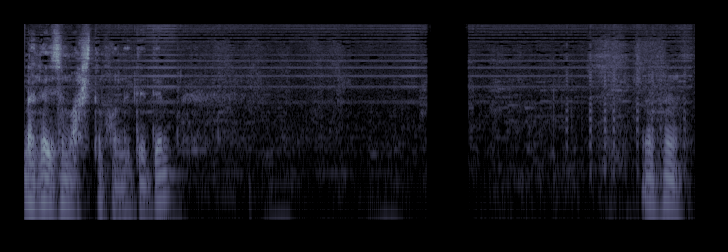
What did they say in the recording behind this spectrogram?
mən özüm açdım onu dedim. Mhm.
